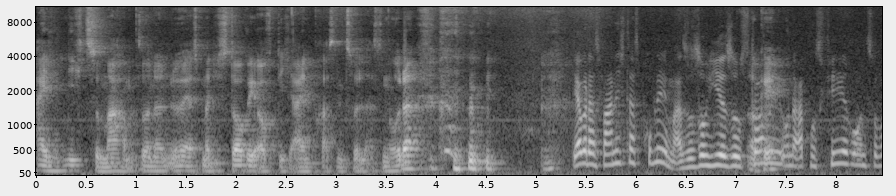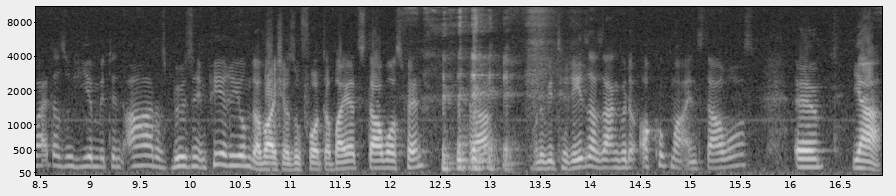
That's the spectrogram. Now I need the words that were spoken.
eigentlich nichts zu machen, sondern nur erstmal die Story auf dich einprassen zu lassen, oder? Ja, aber das war nicht das Problem. Also so hier so Story okay. und Atmosphäre und so weiter, so hier mit den, ah, das böse Imperium, da war ich ja sofort dabei als Star Wars-Fan. ja. Oder wie Theresa sagen würde, oh, guck mal, ein Star Wars. Ähm, ja,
